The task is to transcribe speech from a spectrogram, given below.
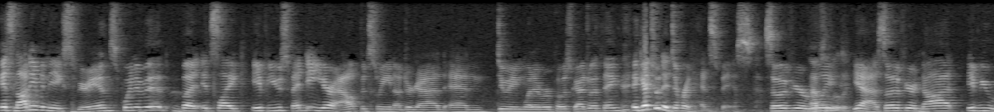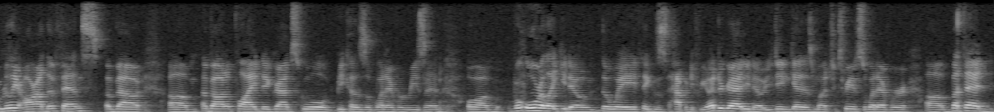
It's not even the experience point of it, but it's like if you spend a year out between undergrad and doing whatever postgraduate thing, it gets you in a different headspace. So if you're really, Absolutely. yeah, so if you're not, if you really are on the fence about um, about applying to grad school because of whatever reason, um, or like you know the way things happened for you undergrad, you know you didn't get as much experience or whatever. Um, but then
